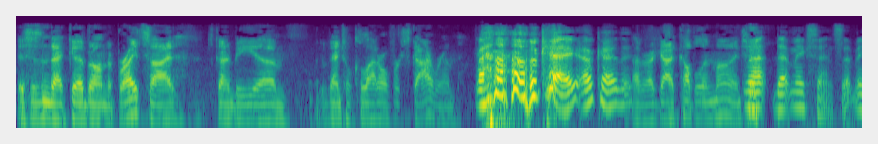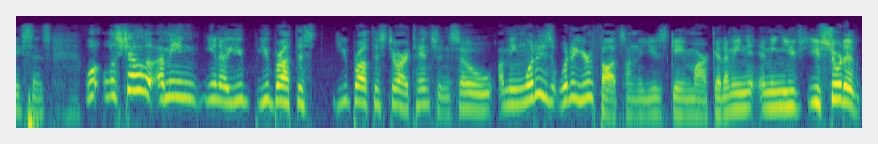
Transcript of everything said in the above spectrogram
this isn't that good, but on the bright side, it's going to be um, eventual collateral for Skyrim. okay, okay. I've got a couple in mind. That that makes sense. That makes sense. Well, well, Shella. I mean, you know, you you brought this you brought this to our attention. So, I mean, what is what are your thoughts on the used game market? I mean, I mean, you've you sort of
